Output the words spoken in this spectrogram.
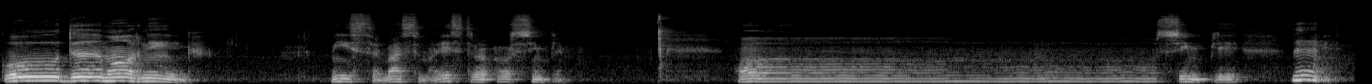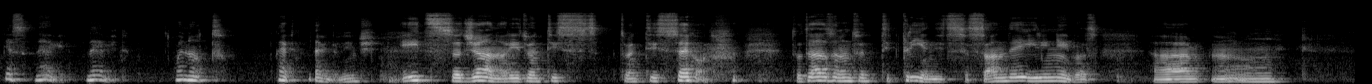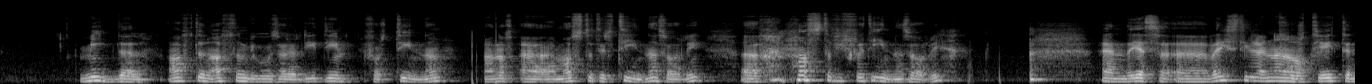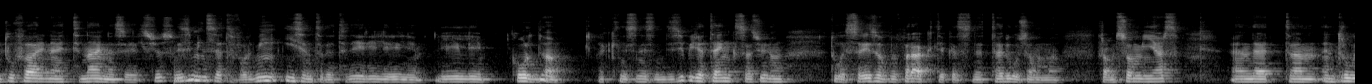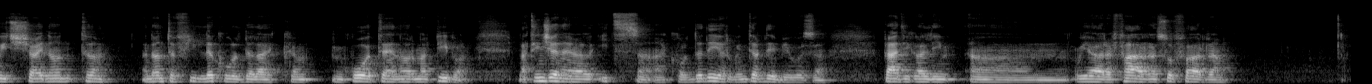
Good morning, Mr. Master, Maestro, or simply. Or simply. David, yes, David, David. Why not? David, David Lynch. It's January 20, 22nd, 2023, and it's a Sunday here in Naples. Um, mm, middle afternoon, afternoon because already 14, uh, not, uh, almost 13, sorry, uh, almost 15, sorry. And yes, uh, very still right now, 48 and 2 Fahrenheit, 9 Celsius. This means that for me isn't that they really, really, really cold. Like in this period, thanks as you know, to a series of practices that I do some from some years, and that um, and through which I don't uh, I don't feel cold like um, quote normal people, but in general it's a cold day or winter day because uh, practically um, we are far so far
